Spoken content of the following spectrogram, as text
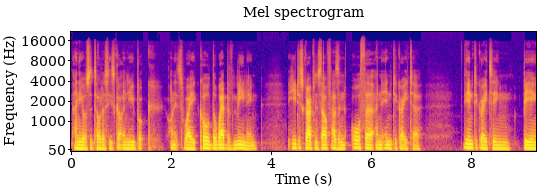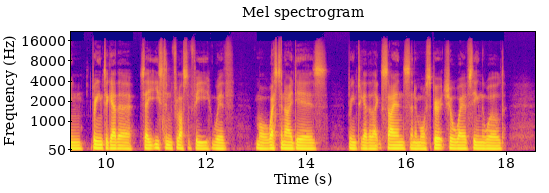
and he also told us he's got a new book on its way called The Web of Meaning. He describes himself as an author and integrator. The integrating being bringing together, say, Eastern philosophy with more Western ideas, bringing together like science and a more spiritual way of seeing the world,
